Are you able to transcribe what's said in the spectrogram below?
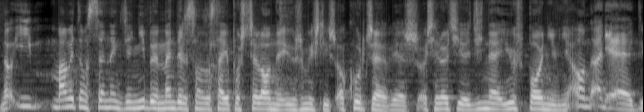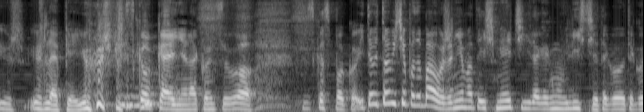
No i mamy tą scenę, gdzie niby Mendelssohn zostaje poszczelony i już myślisz, o kurczę, wiesz, osieroci rodzinę i już po nim, nie? A on, a nie, już, już lepiej, już wszystko okej, okay, nie? Na końcu, o, wszystko spoko. I to, to mi się podobało, że nie ma tej śmieci, tak jak mówiliście, tego, tego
